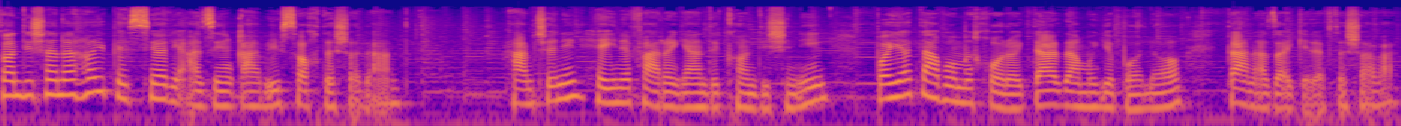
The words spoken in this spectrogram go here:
conditioner های بسیاری از این قبیل ساخته شدند همچنین حین فرایند conditioning باید دوام خوراک در دمای بالا در نظر گرفته شود.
